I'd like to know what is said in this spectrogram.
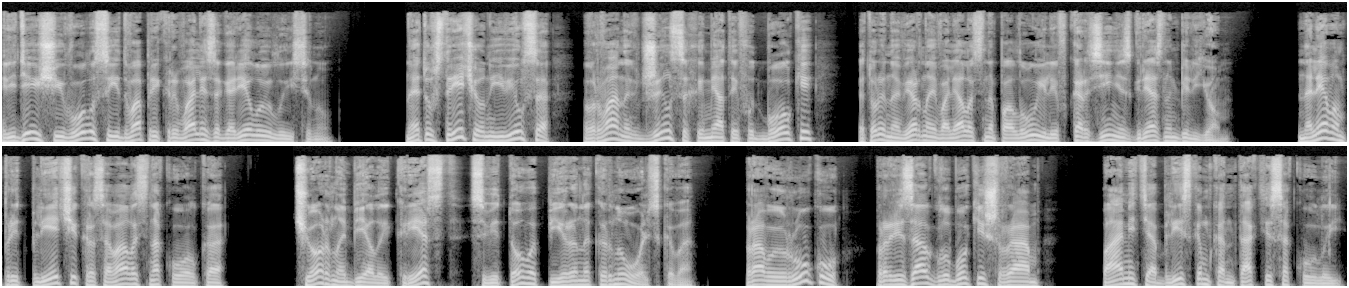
редеющие волосы едва прикрывали загорелую лысину. На эту встречу он явился в рваных джинсах и мятой футболке — которая, наверное, валялась на полу или в корзине с грязным бельем. На левом предплечье красовалась наколка — черно-белый крест святого Пирона Корнуольского. Правую руку прорезал глубокий шрам, память о близком контакте с акулой.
